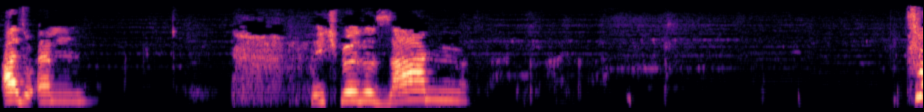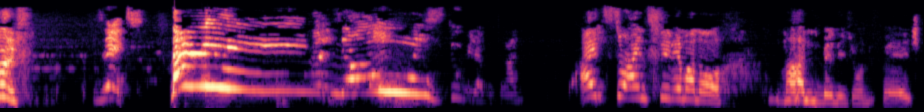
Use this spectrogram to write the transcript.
Also, ähm, ich würde sagen, zwölf. Sechs. Nein! No! Bist du wieder mit dran? 1 zu 1 steht immer noch. Mann, bin ich unfähig.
